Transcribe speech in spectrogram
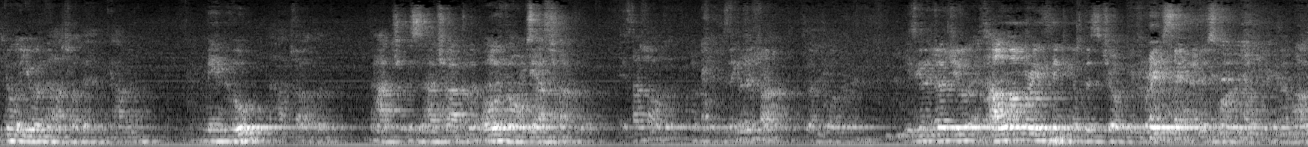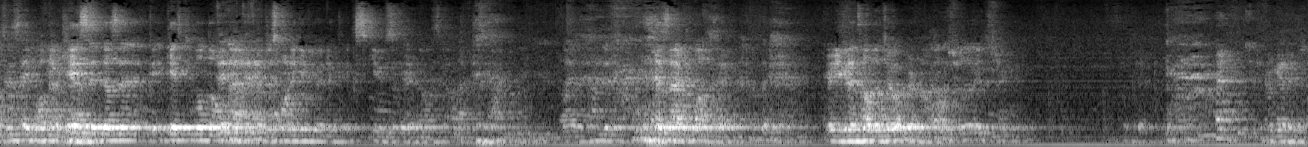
you know what you and the chocolate have in common? Me and who? Hot chocolate. Hot, this is hot chocolate? Oh, no, it's hot hot chocolate. It's hot chocolate. Okay. It's like a shot. He's gonna judge you. How long were you thinking of this joke before you say it? I just want to know. I'm was gonna say both In case it doesn't, in case people don't laugh, I just want to give you an excuse. Okay, no one's gonna laugh. It's fine. Like, I'm just- Jazakallah khair. Are you going to tell the joke or No, not? it's really interesting. Okay. Forget it.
